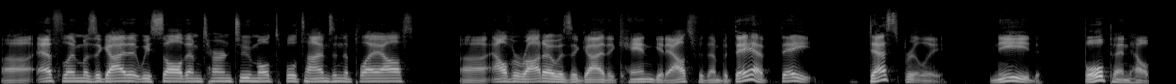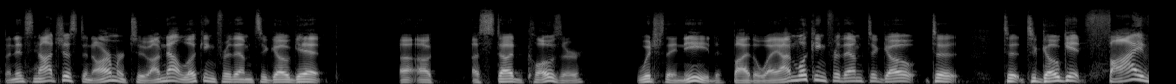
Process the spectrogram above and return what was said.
Uh, Eflin was a guy that we saw them turn to multiple times in the playoffs. Uh, Alvarado is a guy that can get outs for them, but they have they desperately need bullpen help, and it's not just an arm or two. I'm not looking for them to go get a, a, a stud closer, which they need, by the way. I'm looking for them to go to to to go get five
